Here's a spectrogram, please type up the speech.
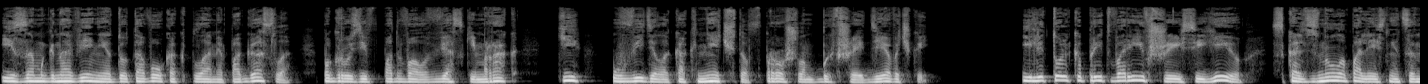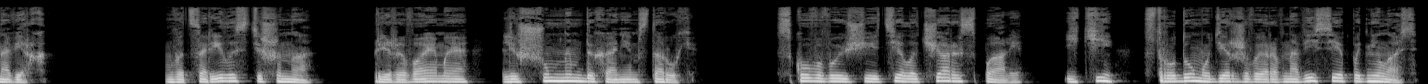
И за мгновение до того, как пламя погасло, погрузив подвал в вязкий мрак, Ки увидела, как нечто, в прошлом бывшее девочкой, или только притворившаяся ею скользнула по лестнице наверх. Воцарилась тишина, прерываемая лишь шумным дыханием старухи. Сковывающие тело чары спали, и Ки, с трудом удерживая равновесие, поднялась.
